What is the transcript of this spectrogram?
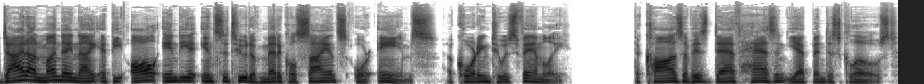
died on Monday night at the All India Institute of Medical Science, or AIIMS, according to his family. The cause of his death hasn't yet been disclosed.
